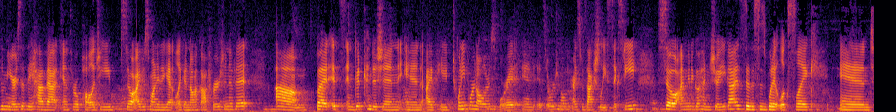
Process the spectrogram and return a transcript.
the mirrors that they have at Anthropologie, so I just wanted to get like a knockoff version of it. Um, but it's in good condition and I paid $24 for it and its original price was actually 60 So I'm gonna go ahead and show you guys. So this is what it looks like and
